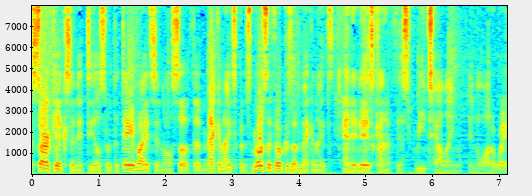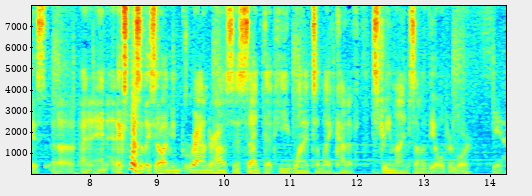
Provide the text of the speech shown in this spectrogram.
the Sarkics and it deals with the Daevites and also the Mekhanites, but it's mostly focused on Mekhanites, and it is kind of this retelling in a lot of ways, uh, and, and, and explicitly so. I mean, Rounderhouse has said that he wanted to like kind of streamline some of the older lore. Yeah.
